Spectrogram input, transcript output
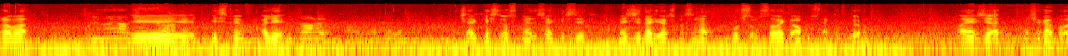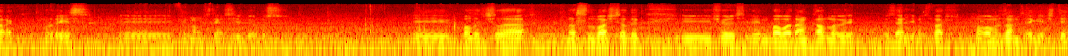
Merhaba, ee, ismim Ali. Çerkeşli Osmanlı Çerkeşli Mecider yarışmasına Bursa Mustafa Paşa'dan katılıyorum. Ayrıca Paşa Kalp olarak buradayız. Ee, firmamızı temsil ediyoruz. Ee, balıkçılığa nasıl başladık? Ee, şöyle söyleyeyim, babadan kalma bir özelliğimiz var. Babamızdan bize geçti.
